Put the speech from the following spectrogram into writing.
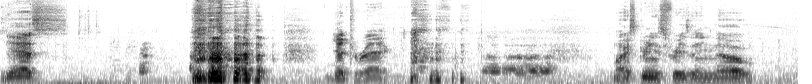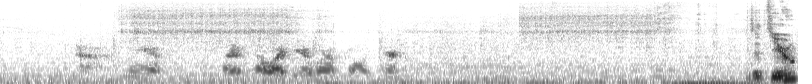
Yes. Get wrecked. uh. My screen is freezing. No. Idea where I'm going here. Is it you?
